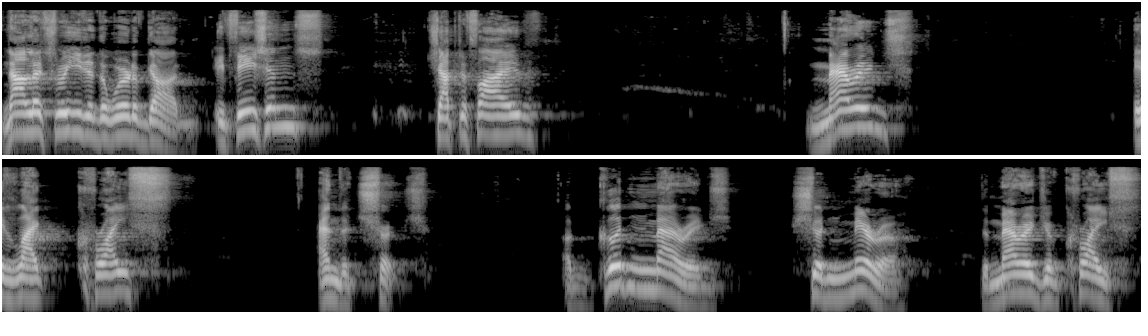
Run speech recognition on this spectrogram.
Now let's read in the Word of God. Ephesians chapter 5. Marriage is like Christ and the church. A good marriage should mirror the marriage of Christ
